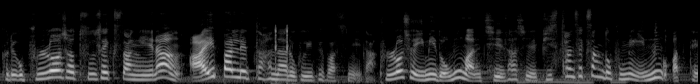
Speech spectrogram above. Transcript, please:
그리고 블러셔 두 색상이랑 아이 팔레트 하나를 구입해봤습니다. 블러셔 이미 너무 많지 사실 비슷한 색상도 분명히 있는 것 같아.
